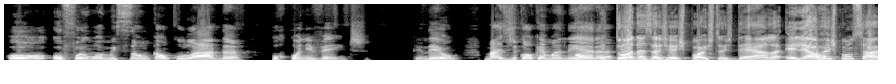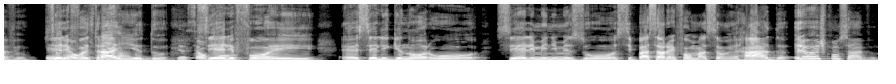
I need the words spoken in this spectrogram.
ou, ou foi uma omissão calculada por conivente? Entendeu? Mas de qualquer maneira. Bom, e todas as respostas dela, ele é o responsável. Se ele, é foi traído, é se ponto. ele foi. É, se ele ignorou, se ele minimizou, se passaram a informação errada, ele é o responsável.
